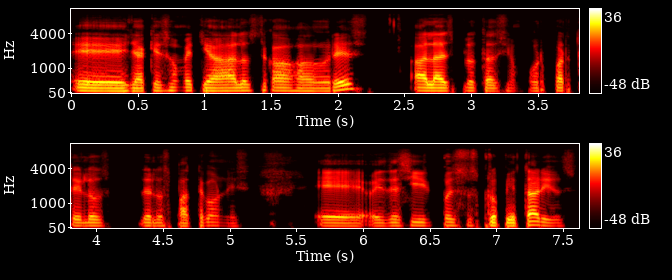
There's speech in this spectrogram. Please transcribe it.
eh, ya que sometía a los trabajadores a la explotación por parte de los, de los patrones, eh, es decir, pues sus propietarios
